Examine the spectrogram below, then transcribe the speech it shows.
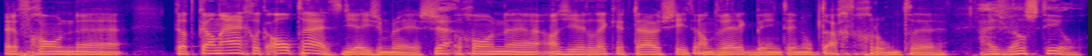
Of gewoon, dat kan eigenlijk altijd, Jason Mraz. Ja. Gewoon eh, als je lekker thuis zit, aan het werk bent en op de achtergrond. eh, Hij is wel stil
